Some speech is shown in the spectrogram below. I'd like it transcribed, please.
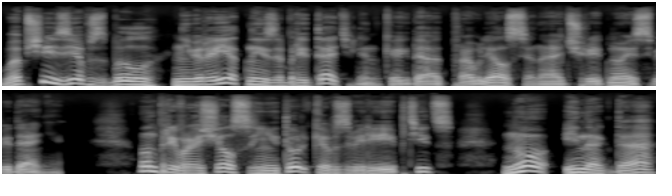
Вообще Зевс был невероятно изобретателен, когда отправлялся на очередное свидание. Он превращался не только в зверей и птиц, но иногда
